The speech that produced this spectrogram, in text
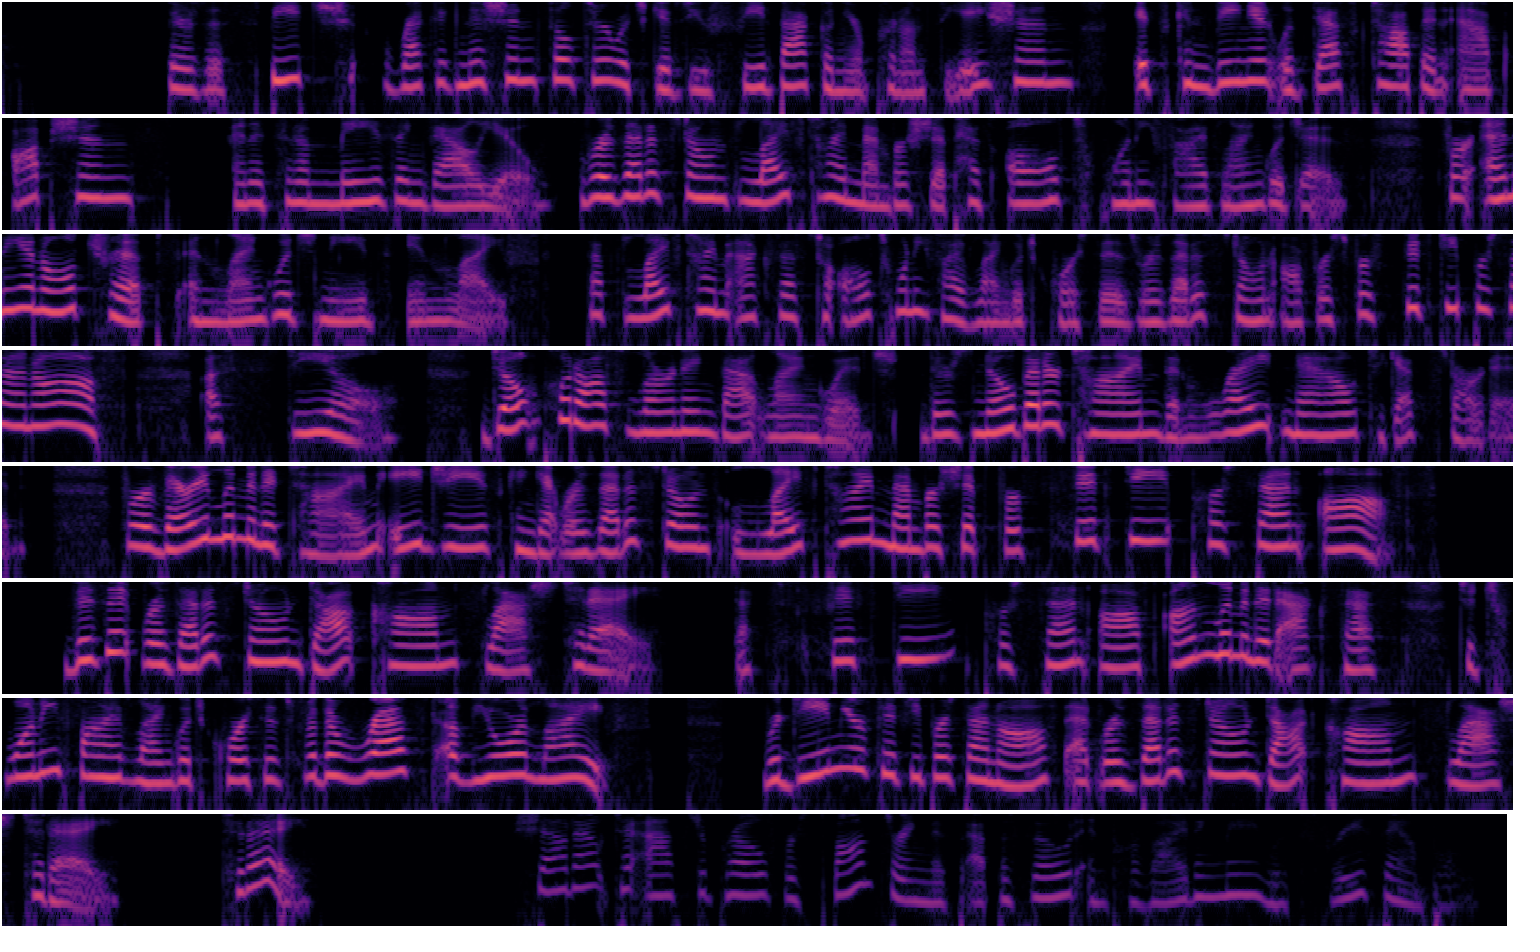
There's a speech recognition filter which gives you feedback on your pronunciation. It's convenient with desktop and app options, and it's an amazing value. Rosetta Stone's lifetime membership has all 25 languages for any and all trips and language needs in life. That's lifetime access to all 25 language courses Rosetta Stone offers for 50% off. A steal. Don't put off learning that language. There's no better time than right now to get started. For a very limited time, AGs can get Rosetta Stone's lifetime membership for 50% off. Visit rosettastone.com slash today. That's 50% off unlimited access to 25 language courses for the rest of your life. Redeem your 50% off at rosettastone.com slash today. Today. Shout out to Astepro for sponsoring this episode and providing me with free samples.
